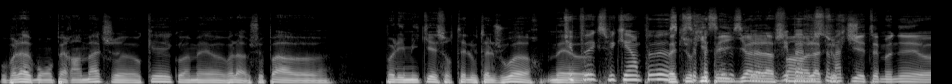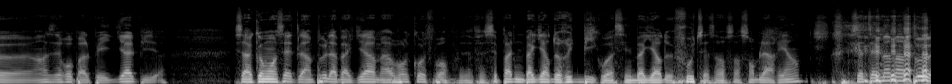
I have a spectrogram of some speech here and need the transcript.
Où voilà, bon, on perd un match, euh, ok, quoi, mais euh, voilà, je veux pas euh, polémiquer sur tel ou tel joueur. Mais, tu euh, peux expliquer un peu ce qui s'est passé Turquie-Pays de Galles à la fin, la Turquie match. était menée euh, 1-0 par le Pays de Galles. Puis ça a commencé à être un peu la bagarre, mais après, quoi, bon, c'est pas une bagarre de rugby, quoi. C'est une bagarre de foot, ça, ça, ça ressemblait à rien. C'était même un peu,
